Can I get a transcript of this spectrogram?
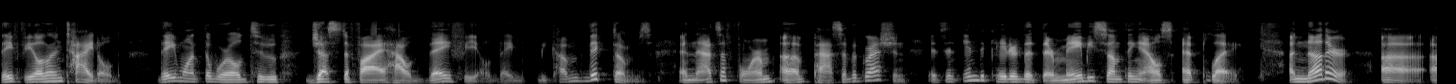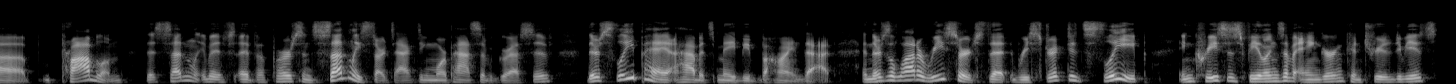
They feel entitled they want the world to justify how they feel. They become victims. And that's a form of passive aggression. It's an indicator that there may be something else at play. Another uh, uh, problem that suddenly, if, if, a person suddenly starts acting more passive aggressive, their sleep ha- habits may be behind that. And there's a lot of research that restricted sleep increases feelings of anger and contributes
